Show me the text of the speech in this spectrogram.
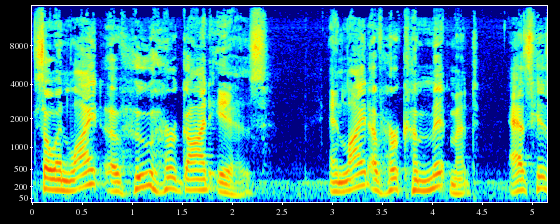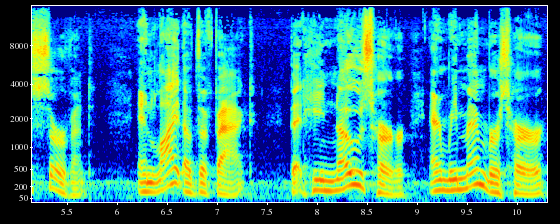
So, in light of who her God is, in light of her commitment as his servant, in light of the fact that he knows her and remembers her,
